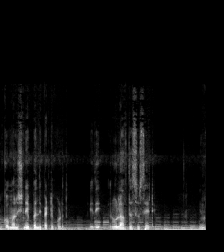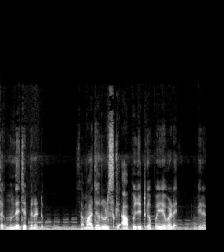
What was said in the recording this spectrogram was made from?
ఇంకో మనిషిని ఇబ్బంది పెట్టకూడదు. ఇది రూల్ ఆఫ్ ద సొసైటీ. ఇంతకు ముందే చెప్పినట్టు సమాజం రూల్స్కి ఆపోజిట్గా పోయేవాడే వీరన్.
